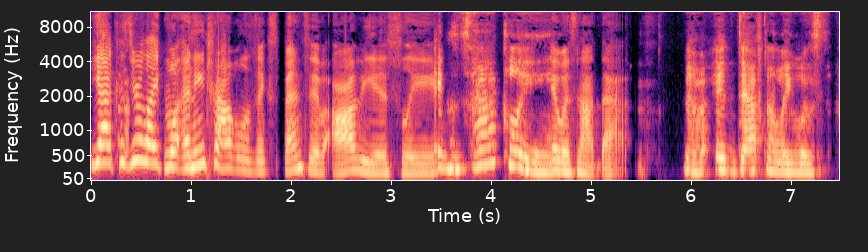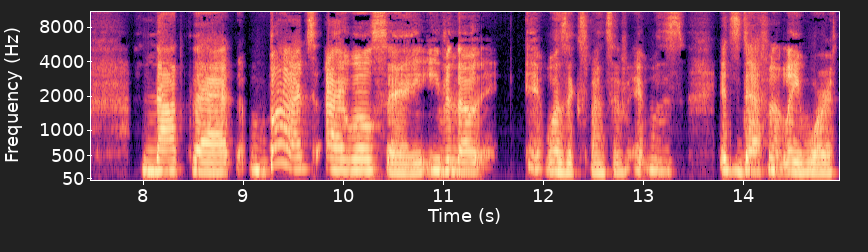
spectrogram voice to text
Yeah, because you're like, well, any travel is expensive, obviously. exactly It was not that. no it definitely was not that but i will say even though it was expensive it was it's definitely worth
